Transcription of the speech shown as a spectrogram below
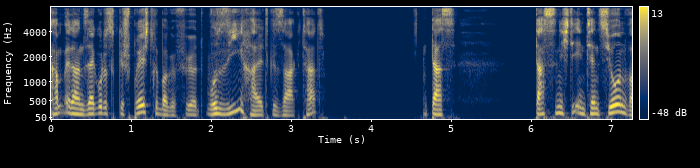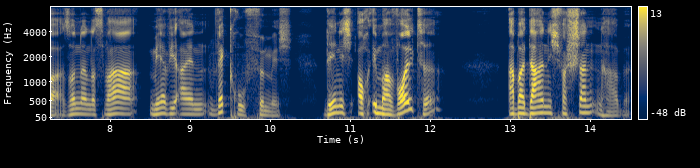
haben wir dann ein sehr gutes Gespräch drüber geführt, wo sie halt gesagt hat, dass das nicht die Intention war, sondern das war mehr wie ein Weckruf für mich, den ich auch immer wollte, aber da nicht verstanden habe.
